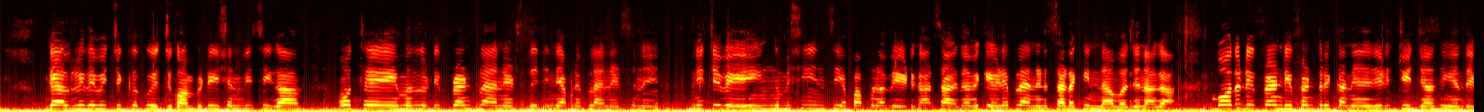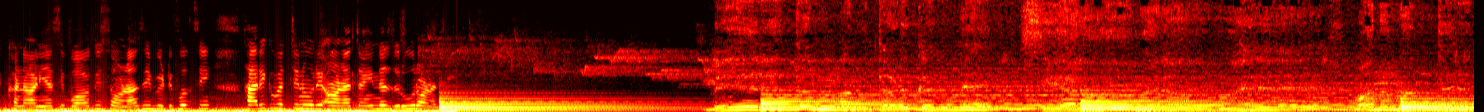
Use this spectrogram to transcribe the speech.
ਗੈਲਰੀ ਦੇ ਵਿੱਚ ਇੱਕ ਕੁਇਜ਼ ਕੰਪੀਟੀਸ਼ਨ ਵੀ ਸੀਗਾ। ਉੱਥੇ ਮਤਲਬ ਡਿਫਰੈਂਟ ਪਲੈਨਟਸ ਦੇ ਜਿੰਨੇ ਆਪਣੇ ਪਲੈਨਟਸ ਨੇ, ਨੀਚੇ ਵੇਇੰਗ ਮਸ਼ੀਨ ਸੀ, ਆਪਾਂ ਆਪਣਾ ਵੇਟ ਕਰ ਸਕਦੇ ਆ ਵੀ ਕਿਹੜੇ ਪਲੈਨਟ ਸਾਡਾ ਕਿੰਨਾ ਵਜਨ ਹੈਗਾ। ਬਹੁਤ ਡਿਫਰੈਂਟ ਡਿਫਰੈਂਟ ਤਰੀਕਾਂ ਦੀਆਂ ਜਿਹੜੀ ਚੀਜ਼ਾਂ ਸੀਗੀਆਂ ਦੇਖਣ ਵਾਲੀਆਂ ਸੀ, ਬਹੁਤ ਹੀ ਸੋਹਣਾ ਸੀ ਬਿਊਟੀਫੁਲ ਸੀ। ਹਰ ਇੱਕ ਬੱਚੇ ਨੂੰ ਉਰੇ ਆਉਣਾ ਚਾਹੀਦਾ, ਜ਼ਰੂਰ ਆਉਣਾ ਚਾਹੀਦਾ। ਮੇਰੇ ਤਨ ਮਨ ਧੜਕਨ ਮੇ ਸਿਆ ਮਨ ਮੰਦਰ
